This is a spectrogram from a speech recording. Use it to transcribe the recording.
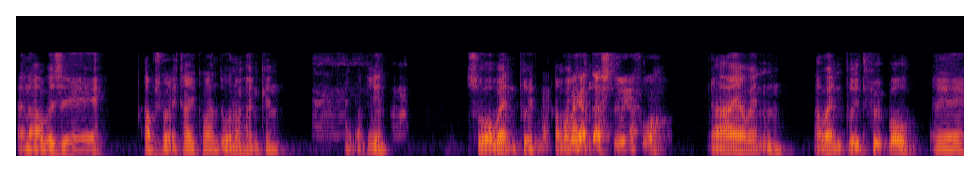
and I was uh, I was going to taekwondo, and I'm thinking, what am I doing? So I went and played. I went I heard this story before. Aye, I went and I went and played football. Uh,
